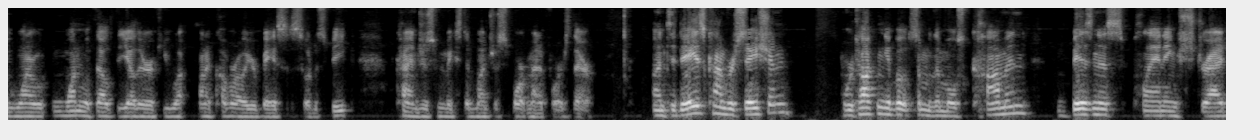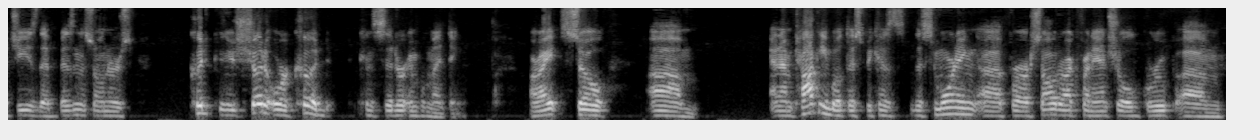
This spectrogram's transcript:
do one one without the other if you want to cover all your bases, so to speak. Kind of just mixed a bunch of sport metaphors there. On today's conversation, we're talking about some of the most common business planning strategies that business owners could, should, or could consider implementing. All right, so, um, and I'm talking about this because this morning uh, for our Solid Rock Financial Group, um,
